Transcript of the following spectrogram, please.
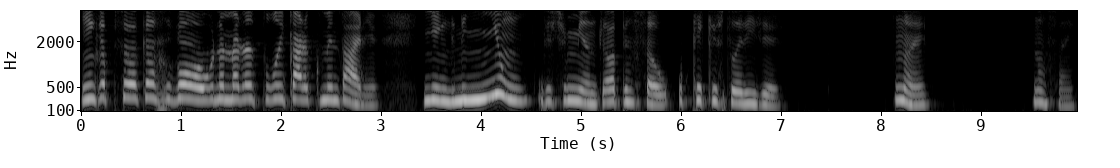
em que a pessoa carregou na merda de publicar o comentário e em nenhum destes momentos ela pensou o que é que eu estou a dizer. Não é? Não sei.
